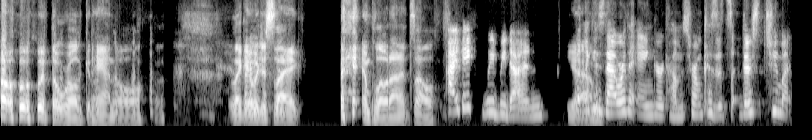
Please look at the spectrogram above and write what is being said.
know if the world could handle. Like it would just like implode on itself. I think we'd be done. Yeah. But like, is that where the anger comes from? Because it's there's too much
